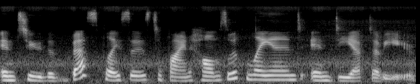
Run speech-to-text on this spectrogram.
into the best places to find homes with land in DFW.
